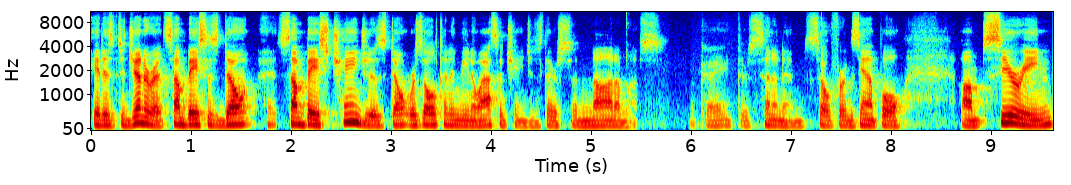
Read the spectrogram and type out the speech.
it is degenerate. Some bases don't, some base changes don't result in amino acid changes. They're synonymous, okay? They're synonyms. So for example, Um, serine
